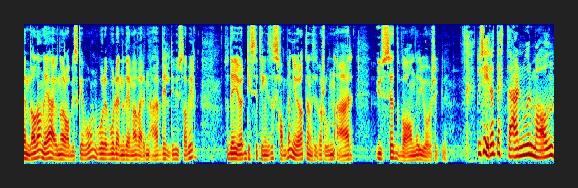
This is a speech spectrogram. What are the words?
enda da, det er jo den arabiske våren, hvor, hvor, denne delen av verden er veldig ustabil. Så det gjør Disse tingene til sammen gjør at denne situasjonen er usedvanlig uoversiktlig. Du sier at dette er normalen.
